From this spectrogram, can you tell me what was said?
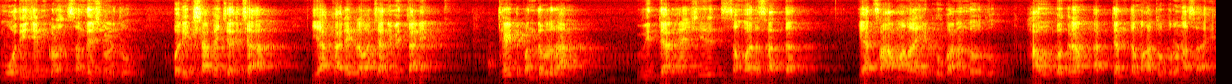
मोदीजींकडून संदेश मिळतो. परीक्षा पे चर्चा या कार्यक्रमाच्या निमित्ताने थेट पंतप्रधान विद्यार्थ्यांशी संवाद साधतात. याचा आम्हालाही खूप आनंद होतो. हा उपक्रम अत्यंत महत्त्वपूर्ण असा आहे.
